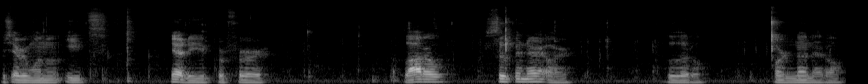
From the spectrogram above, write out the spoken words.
which everyone eats. Yeah, do you prefer a lot of soup in there or a little, or none at all?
